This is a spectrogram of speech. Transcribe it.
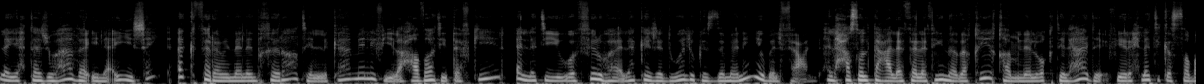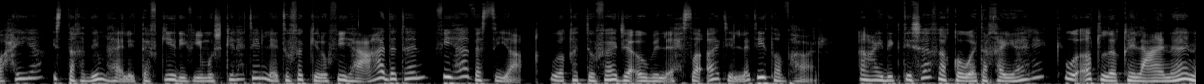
لا يحتاج هذا إلى أي شيء أكثر من الانخراط الكامل في لحظات التفكير التي يوفرها لك جدولك الزمني بالفعل هل حصلت على 30 دقيقة من الوقت الهادئ في رحلتك الصباحية؟ استخدمها للتفكير في مشكلة لا تفكر فيها عادة في هذا السياق وقد تفاجأ بالإحصاءات التي تظهر أعد اكتشاف قوة خيالك وأطلق العنان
